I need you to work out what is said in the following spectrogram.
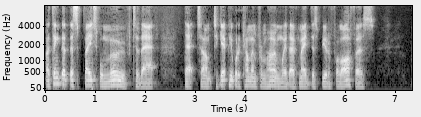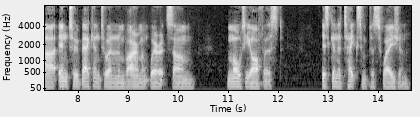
I think that the space will move to that, that um, to get people to come in from home where they've made this beautiful office uh, into back into an environment where it's um, multi-officed is going to take some persuasion.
